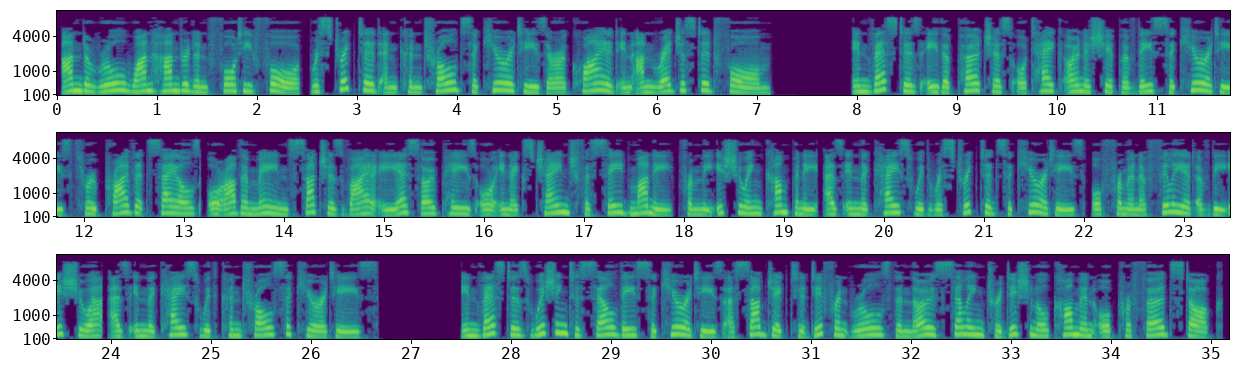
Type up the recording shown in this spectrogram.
Under Rule 144, restricted and controlled securities are acquired in unregistered form. Investors either purchase or take ownership of these securities through private sales or other means such as via ESOPs or in exchange for seed money from the issuing company as in the case with restricted securities or from an affiliate of the issuer as in the case with control securities. Investors wishing to sell these securities are subject to different rules than those selling traditional common or preferred stock.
